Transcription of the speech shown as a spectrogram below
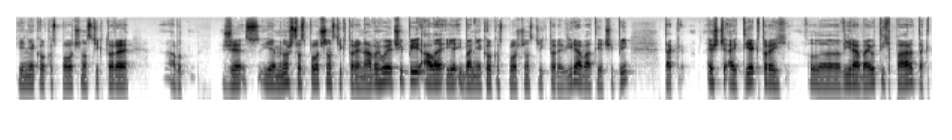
je niekoľko spoločností, ktoré, alebo že je množstvo spoločností, ktoré navrhuje čipy, ale je iba niekoľko spoločností, ktoré vyrába tie čipy, tak ešte aj tie, ktoré ich vyrábajú, tých pár, tak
